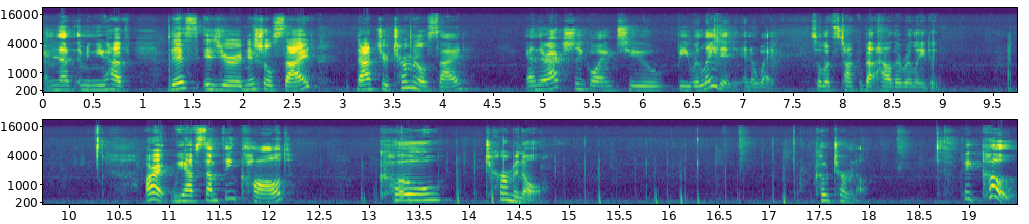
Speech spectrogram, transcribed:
I mean, that, I mean, you have this is your initial side, that's your terminal side, and they're actually going to be related in a way. So let's talk about how they're related. All right, we have something called coterminal. Coterminal. Okay, co.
